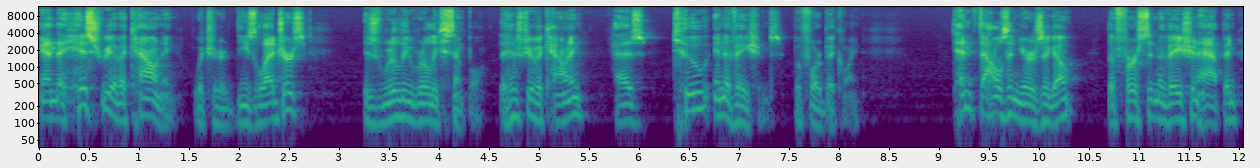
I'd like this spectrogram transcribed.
And the history of accounting, which are these ledgers, is really, really simple. The history of accounting has two innovations before Bitcoin. 10,000 years ago, the first innovation happened.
